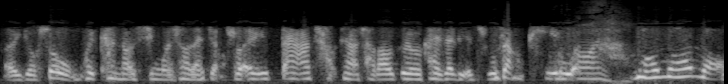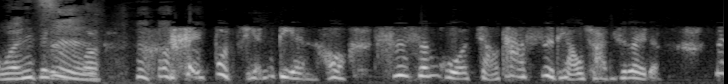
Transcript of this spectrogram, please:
呃，有时候我们会看到新闻上来讲说，哎，大家吵架吵到最后，开始在脸书上贴文，哎、某某某文字，对，不检点哦，私生活脚踏四条船之类的。那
